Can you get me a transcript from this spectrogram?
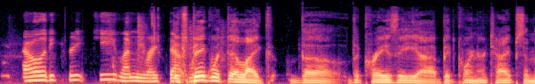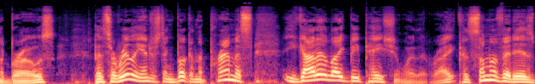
Mortality Cre- key. Let me write that. It's one. big with the like the the crazy uh, Bitcoiner types and the bros, but it's a really interesting book. And the premise, you got to like be patient with it, right? Because some of it is,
